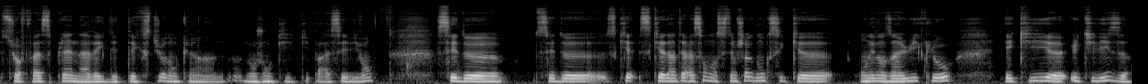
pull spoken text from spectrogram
surface pleine avec des textures, donc un, donjon qui, qui paraissait vivant. C'est de, c'est de, ce qui ce qui est d'intéressant dans System Shock, donc c'est que on est dans un huis clos et qui euh, utilise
